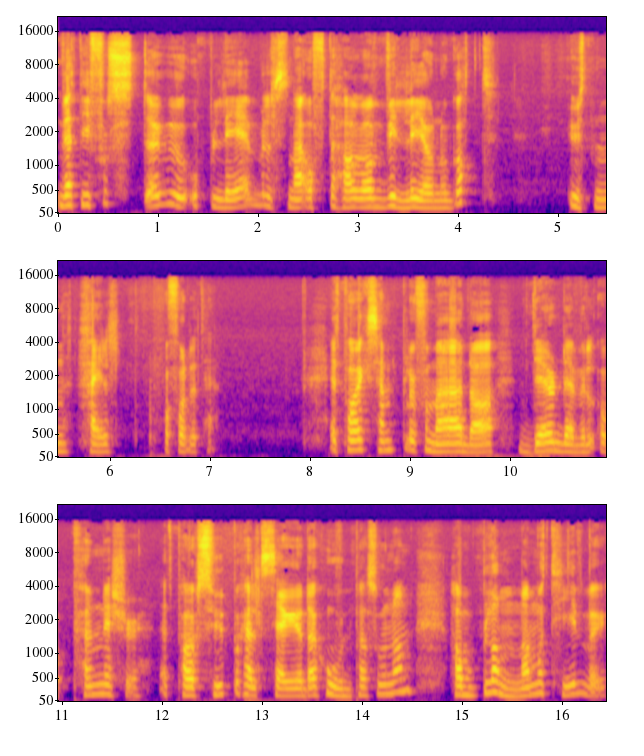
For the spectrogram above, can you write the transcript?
ved at de forstørrer opplevelsen jeg ofte har av å ville gjøre noe godt, uten helt å få det til. Et par eksempler for meg er da Daredevil og Punisher, et par superheltserier der hovedpersonene har blanda motiver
